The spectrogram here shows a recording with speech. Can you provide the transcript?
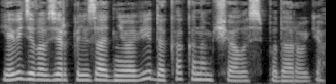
Я видела в зеркале заднего вида, как она мчалась по дороге.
